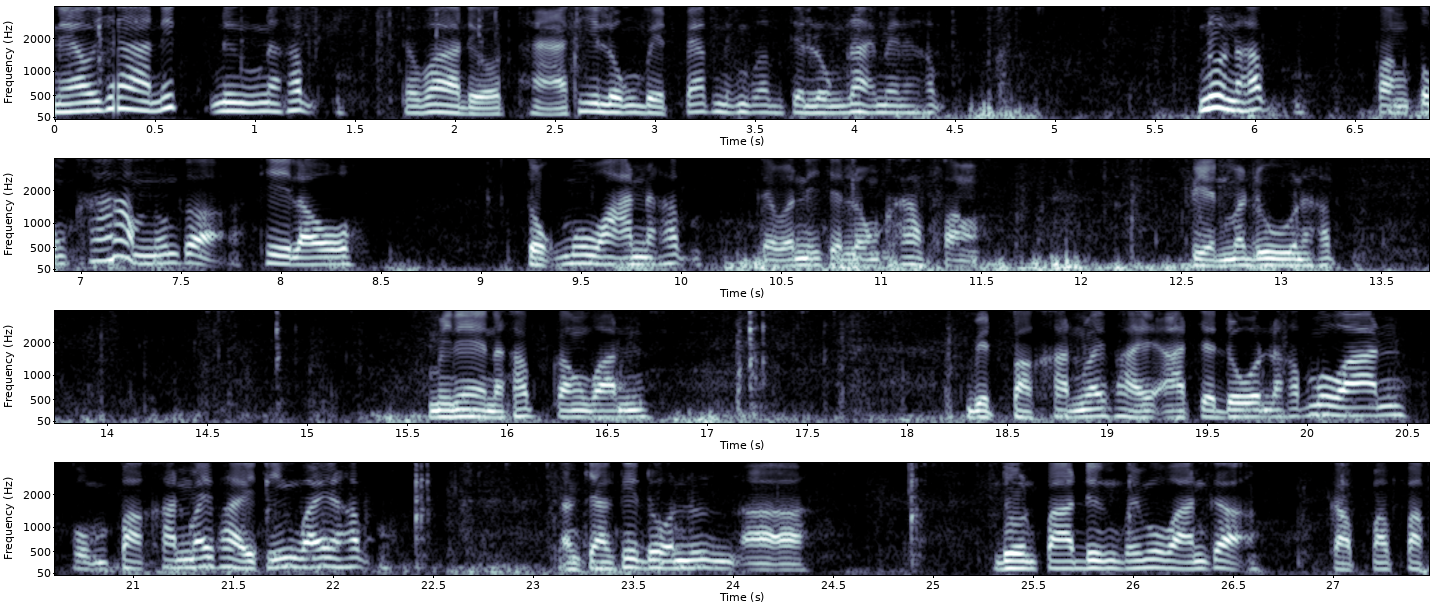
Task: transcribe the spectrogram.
แนวหญ้านิดนึงนะครับ แต่ว่าเดี๋ยวหาที่ลงเบ็ดแป๊บนึงว่ามันจะลงได้ไหมนะครับ นู่นนะครับ ฝั่งตรงข้ามนู้นก็ที่เราตกเมื่อวานนะครับ แต่วันนี้จะลงข้ามฝั่ง เปลี่ยนมาดูนะครับ ไม่แน่นะครับกลางวัน เบ็ดปักคันไม้ไผ่อาจจะโดนนะครับ เมื่อวานผมปักคันไม้ไผ่ทิ้งไว้นะครับ หลังจากที่โดนอ่าโดนปลาดึงไปเมื่อวานก็กลับมาปัก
